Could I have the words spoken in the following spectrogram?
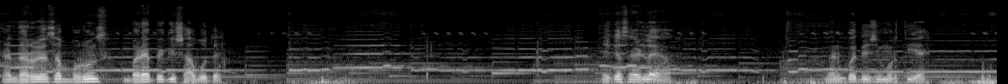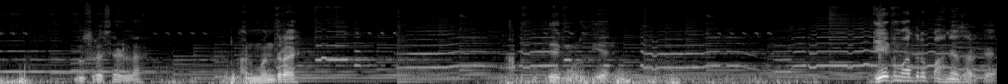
त्या दरवाजाचा बुरुंज बऱ्यापैकी शाबूत आहे. एका साईडला या गणपतीची मूर्ती आहे. दुसऱ्या साईडला हनुमंतर आहे इथे एक मूर्ती आहे. गेट मात्र पाहण्यासारखं आहे.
